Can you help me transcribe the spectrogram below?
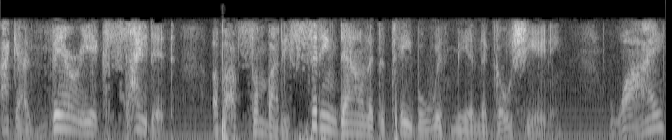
I got very excited about somebody sitting down at the table with me and negotiating. Why?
